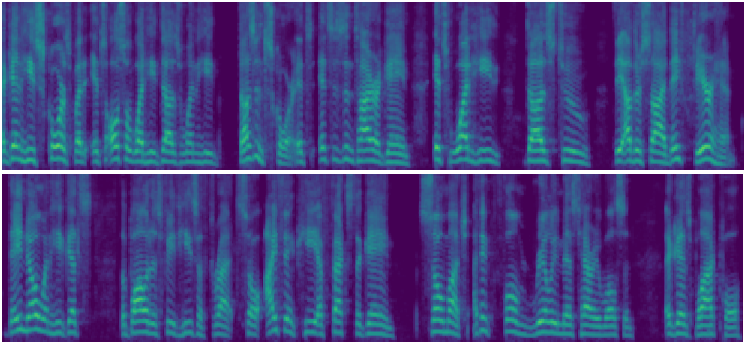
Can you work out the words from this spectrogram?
Again, he scores, but it's also what he does when he doesn't score. It's it's his entire game. It's what he does to the other side. They fear him. They know when he gets the ball at his feet, he's a threat. So I think he affects the game so much. I think Fulham really missed Harry Wilson against Blackpool,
